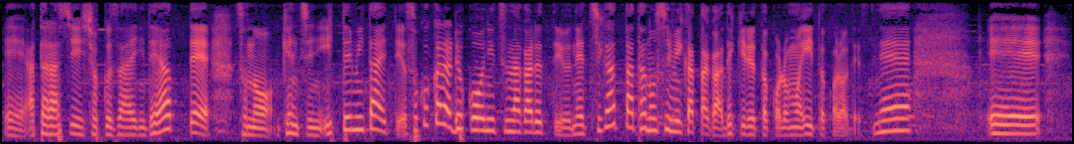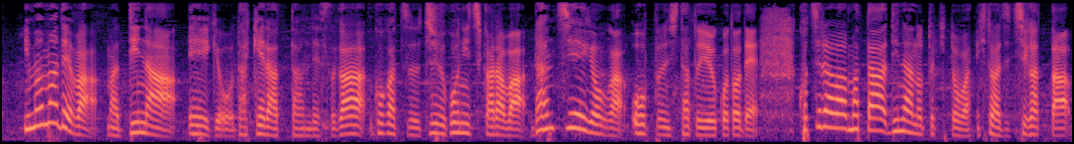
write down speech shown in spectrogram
えー、新しい食材に出会ってその現地に行ってみたいっていうそこから旅行につながるっていうね違った楽しみ方ができるところもいいところですね。えー今までは、まあ、ディナー営業だけだったんですが5月15日からはランチ営業がオープンしたということでこちらはまたディナーの時とは一味違った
